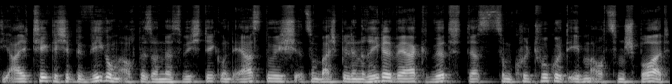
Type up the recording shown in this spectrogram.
die alltägliche Bewegung auch besonders wichtig. Und erst durch zum Beispiel ein Regelwerk wird das zum Kulturgut eben auch zum Sport.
